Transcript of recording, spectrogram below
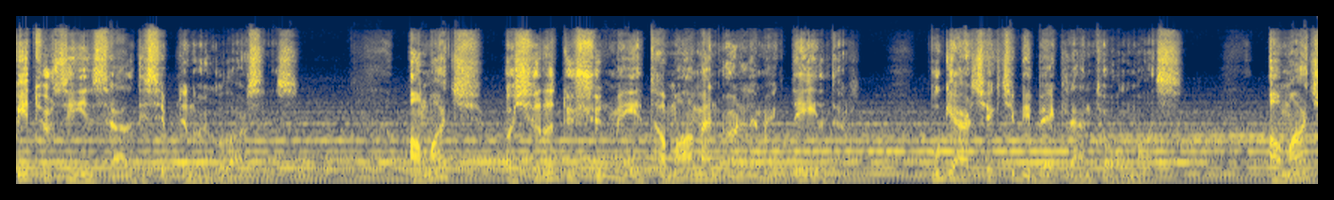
bir tür zihinsel disiplin uygularsınız. Amaç aşırı düşünmeyi tamamen önlemek değildir. Bu gerçekçi bir beklenti olmaz. Amaç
